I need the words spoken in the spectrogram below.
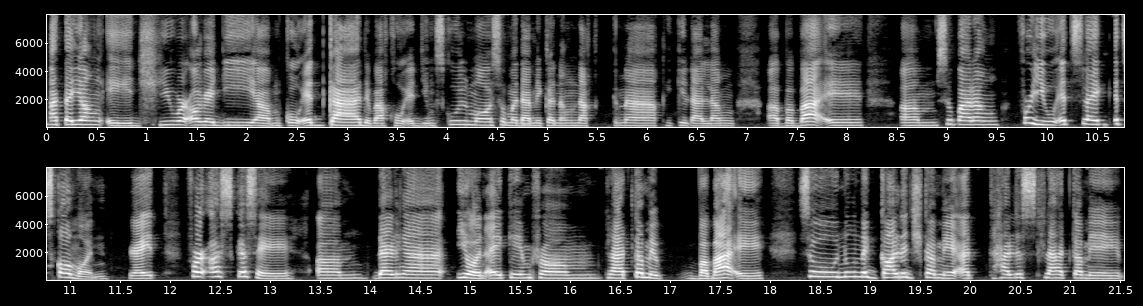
at a young age, you were already um, co-ed ka, 'di ba? Co-ed yung school mo, so madami ka nang nak- nakikilalang uh, babae. Um, so parang for you, it's like it's common, right? For us kasi, um, dahil nga yun, I came from lahat kami babae. So nung nag-college kami at halos lahat kami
